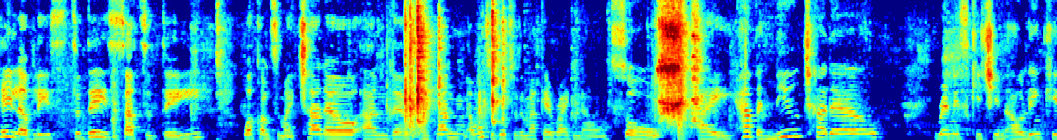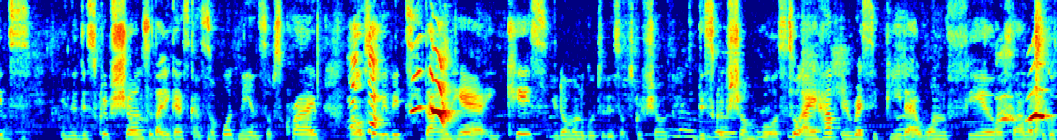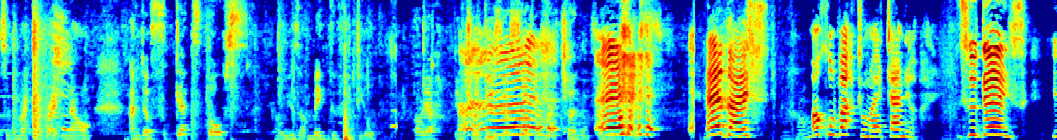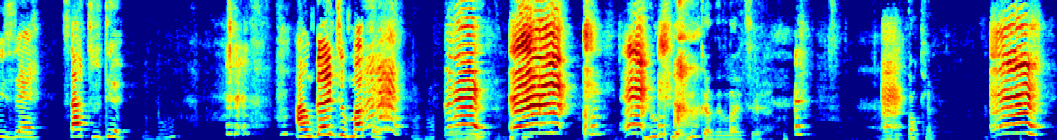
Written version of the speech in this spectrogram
hey lovelies. Today is saturday. Welcome to my channel. And um, i'm planning i want to go to the market right now. So i have a new channel rennie's kitchen. I'll link it in the description so that you guys can support me and subscribe. I also leave it down here in case you don't want to go to the subscription description box. So i have a recipe that i want to film so i want to go to the market right now and just get stuffs i'll use and make the video? Oh yeah. Introduce eh. yourself on my channel for eh. you guys. Hey guys, mm-hmm. welcome back to my channel. Today is, is a Saturday. Mm-hmm. I'm going to market. Mm-hmm. look here. Look at the light here. And be talking.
